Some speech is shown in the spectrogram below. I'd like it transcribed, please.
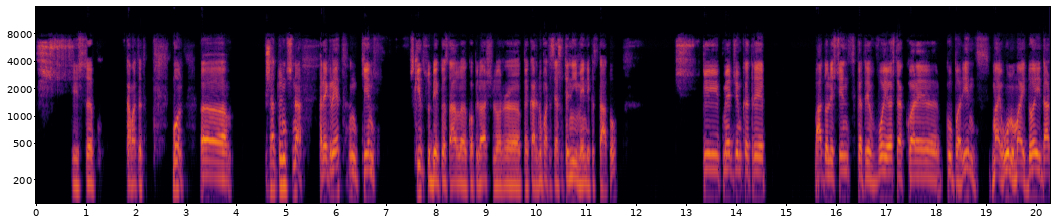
Și să... Cam atât. Bun. Uh, și atunci, na, regret, încheiem schid subiectul ăsta al copilașilor uh, pe care nu poate să-i ajute nimeni decât statul și mergem către adolescenți, către voi ăștia care, cu părinți, mai unul, mai doi, dar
